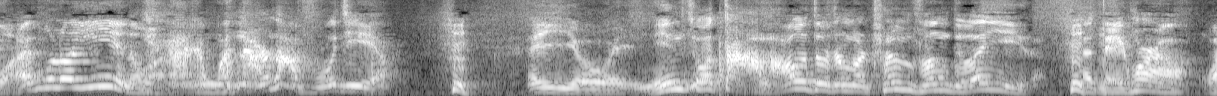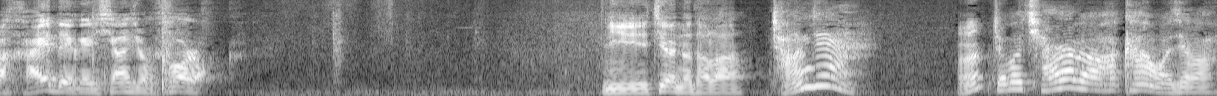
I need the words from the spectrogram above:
我还不乐意呢，我我哪那福气呀？哼！哎呦喂，您坐大牢都这么春风得意的，得空啊，我还得跟香秀说说。你见着他了？常见。嗯，这不前儿个还看我去了，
